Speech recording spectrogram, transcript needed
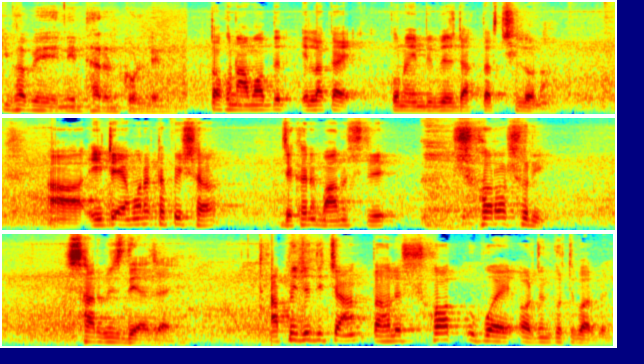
কীভাবে নির্ধারণ করলেন? তখন আমাদের এলাকায় কোনো এমবিবিএস ডাক্তার ছিল না। এটা এমন একটা পেশা যেখানে মানুষকে সরাসরি সার্ভিস দেওয়া যায়। আপনি যদি চান তাহলে সৎ উপায়ে অর্জন করতে পারবেন।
